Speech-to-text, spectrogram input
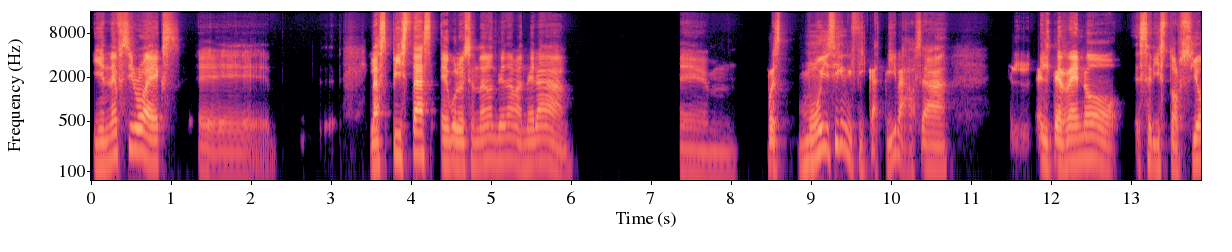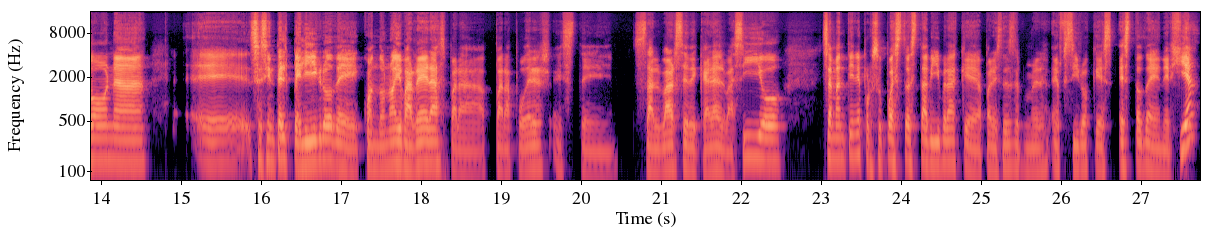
Y en F-Zero X, eh, las pistas evolucionaron de una manera, em, pues, muy significativa. O sea, el terreno se distorsiona, eh, se siente el peligro de cuando no hay barreras para, para poder este, salvarse de caer al vacío. Se mantiene, por supuesto, esta vibra que aparece desde el primer F-Zero, que es esto de energía,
